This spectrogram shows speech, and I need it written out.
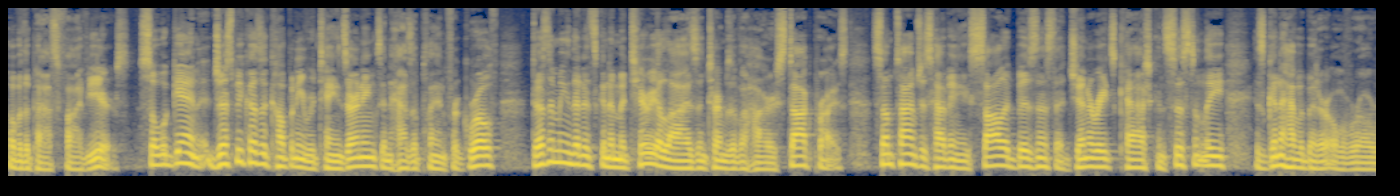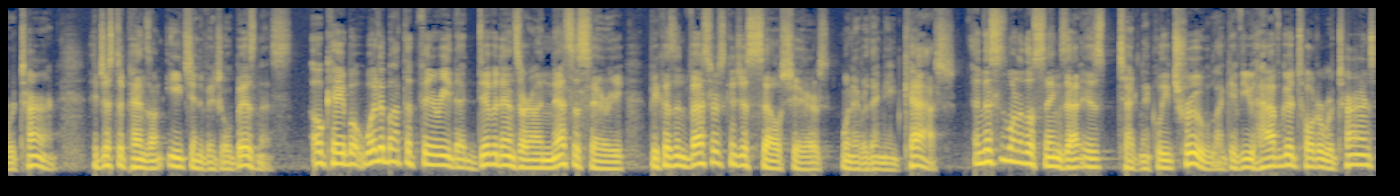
over the past five years. So, again, just because a company retains earnings and has a plan for growth doesn't mean that it's going to materialize in terms of a higher stock price. Sometimes just having a solid business that generates cash consistently is going to have a better overall return. It just depends on each individual business. Okay, but what about the theory that dividends are unnecessary because investors can just sell shares whenever they need cash? And this is one of those things that is technically true. Like if you have good total returns,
